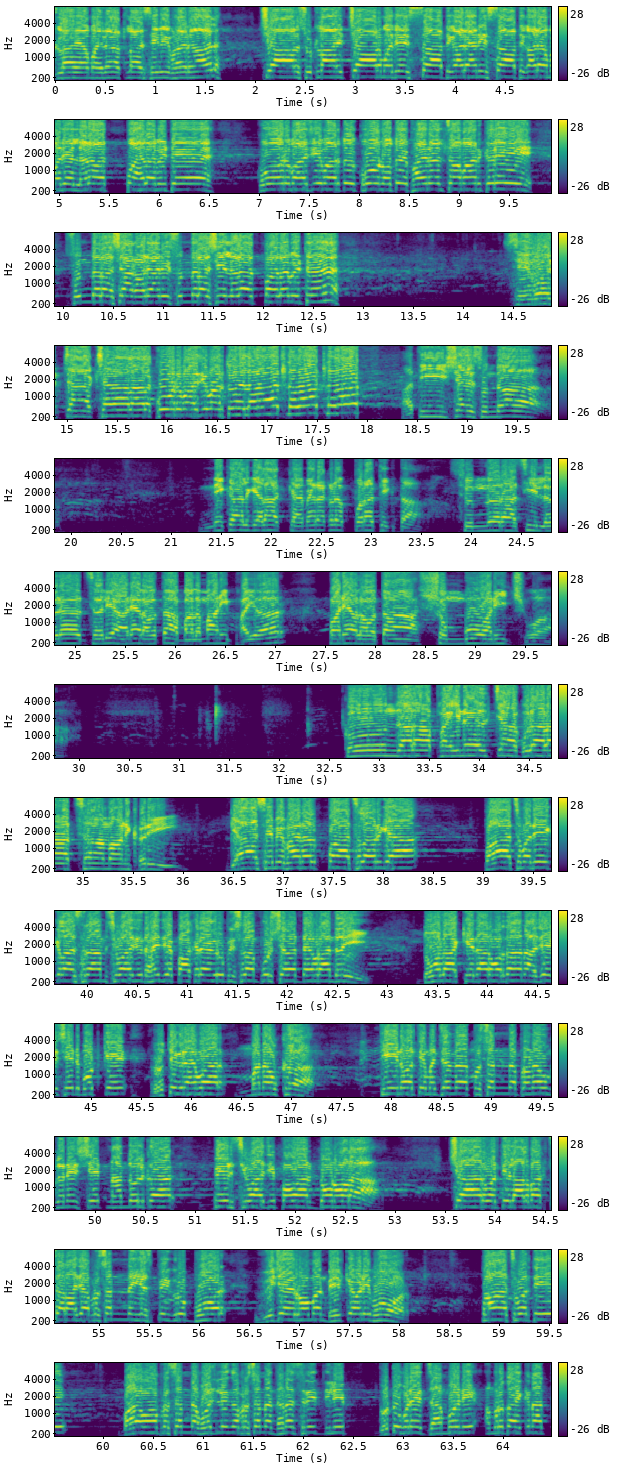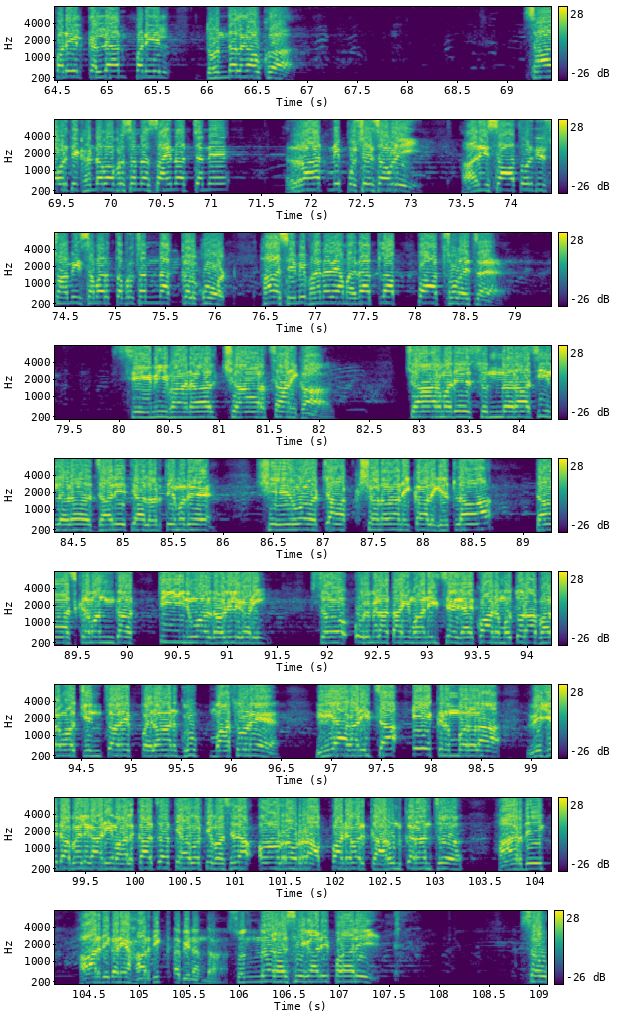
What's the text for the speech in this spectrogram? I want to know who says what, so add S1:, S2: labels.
S1: सुटला या मैदानातला सेमीफायनल चार सुटलाय चारमध्ये सात गाड्या आणि सात गाड्यामध्ये लढत पाहायला मिळते. कोण बाजी मारतोय कोण होतोय फायनलचा मानकरी? सुंदर अशा गाड्या आणि सुंदर अशी लढत पाहायला मिळते. शेवटच्या क्षणाला कोण बाजी मारतोय लढत लढत लढत. अतिशय सुंदर. निकाल गेला कॅमेराकडे परत एकदा.
S2: सुंदर अशी लढत झाली. आड्या होता बलमा आणि फायर पड्याला होता शंभू आणि झुआ कोण झाला फायनलच्या गुलालाचा मानखरी
S1: घ्या सेमीफायनल पाच लावून घ्या. पाच मध्ये क्लास राम शिवाजी धांजे पाखऱ्या ग्रुप इस्लामपूर शहर ड्रायव्हर आंधळी दोला केदार वर्धन अजय शेठ बोटके ऋतिक ड्रायव्हर मनवकर. तीन वरती मंचंद्र प्रसन्न प्रणव गणेश शेठ नांदोलकर बीड शिवाजी पवार डोनवाडा चार वरती लालबागचा राजा प्रसन्न एसपी ग्रुप भोर. विजय रोमन भेलकेवाडी भोर. पाच वरती बाळवा प्रसन्न भोजलिंग प्रसन्न धनश्री दिलीप घोटुगडे जांभोणी अमृता एकनाथ पाटील कल्याण पाटील धोंडलगावकर. सहा वरती खंडोबा प्रसन्न साईनाथ चन्ने राटनी पुशे सावळी आणि सात वरती स्वामी समर्थ प्रसन्न अक्कलकोट. हा सेमीफायनल या मैदानातला पाच सोडायचा आहे.
S2: सेमीफायनल चारचा निकाल. चारमध्ये सुंदर अशी लढत झाली त्या लढतीमध्ये. शेवटच्या क्षणाला निकाल घेतला. तास क्रमांक तीन वर धावलेली गाडी. स उर्मिलाताई माणिकचे गायकवाड मथुरा फार्मा चिंचळे पैलवान ग्रुप मासुर्णे या गाडीचा एक नंबरला विजेता बैलगाडी मालकाचं त्यावरती बसलेल्या ऑलराऊंडर आप्पाड्यावर कारुणकरांचं हार्दिक हार्दिक आणि हार्दिक अभिनंदन.
S1: सुंदर अशी गाडी पळाली. सौ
